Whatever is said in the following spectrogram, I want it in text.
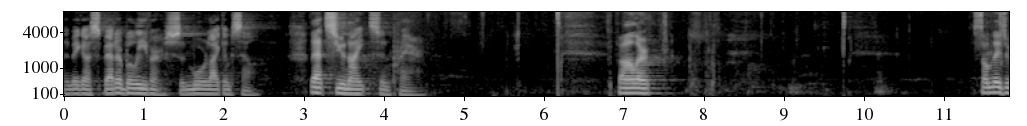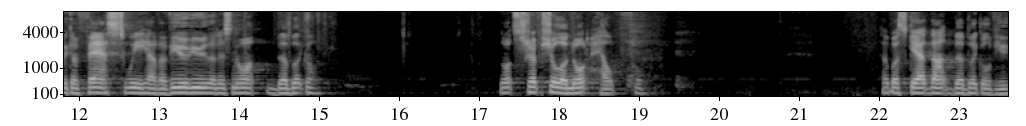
to make us better believers and more like Himself. Let's unite in prayer. Father, some days we confess we have a view of you that is not biblical, not scriptural, or not helpful. Help us get that biblical view.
